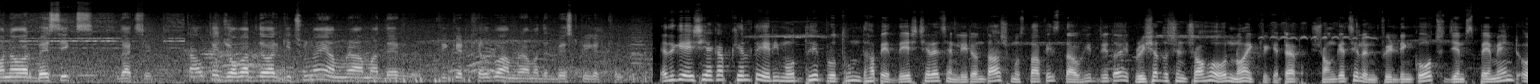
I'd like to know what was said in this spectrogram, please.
on our basics that's it কাউকে জবাব দেওয়ার কিছু নাই, আমরা আমাদের ক্রিকেট খেলব, আমরা আমাদের বেস্ট ক্রিকেট খেলব। এদিকে এশিয়া কাপ খেলতে এরই মধ্যে প্রথম ধাপে দেশ ছেড়েছেন লিটন দাস, মুস্তাফিজ, তাওহিদ হৃদয় ঋষাদ হোসেন সহ নয় ক্রিকেটার সঙ্গে ছিলেন ফিল্ডিং কোচ জেমস পেমেন্ট ও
